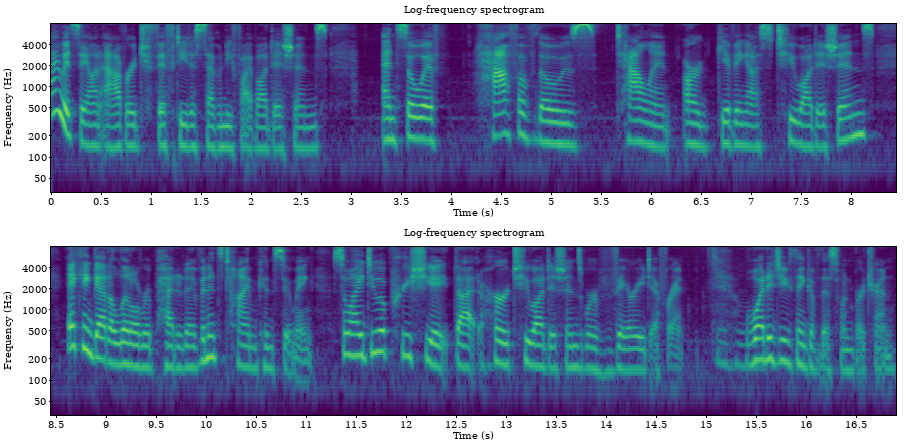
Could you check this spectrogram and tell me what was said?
I would say on average, 50 to 75 auditions. And so if half of those talent are giving us two auditions, it can get a little repetitive and it's time consuming. So I do appreciate that her two auditions were very different. What did you think of this one, Bertrand?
